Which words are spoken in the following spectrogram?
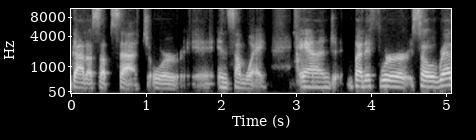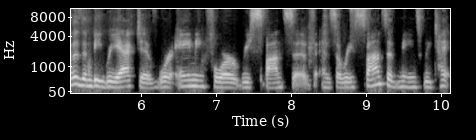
got us upset or in some way. And but if we're so rather than be reactive we're aiming for responsive. And so responsive means we take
